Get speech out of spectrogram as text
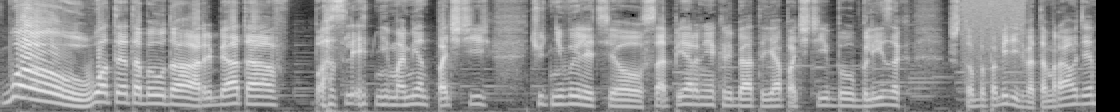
Воу! Вот это был удар, ребята! В последний момент почти чуть не вылетел соперник, ребята. Я почти был близок, чтобы победить в этом раунде.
